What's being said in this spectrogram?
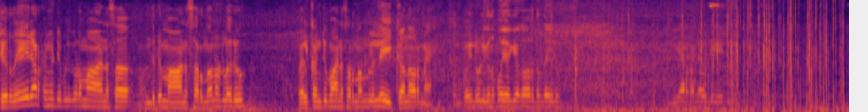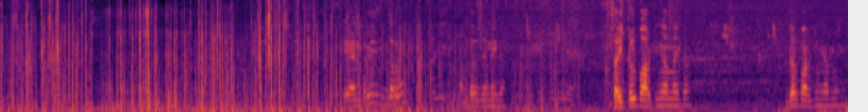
ചെറിയൊരു ഇറക്കം കിട്ടിയപ്പോഴേക്കും ഇവിടെ മാനസ എന്നിട്ട് മാനസർ എന്ന് പറഞ്ഞിട്ടുള്ളൊരു വെൽക്കം ടു മാനസർ എന്ന് പറഞ്ഞിട്ടുള്ള ലേക്കാന്ന് പറഞ്ഞേ. നമുക്ക് അതിന്റെ ഉള്ളിൽ നിന്ന് പോയി നോക്കിയൊക്കെ വെറുതെ എന്തായാലും. ഈ ഇറക്കം ചവിട്ടി കയറ്റി एंट्री इधर है? अंदर जाने का। साइकिल पार्किंग करने का। इधर पार्किंग करने का।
